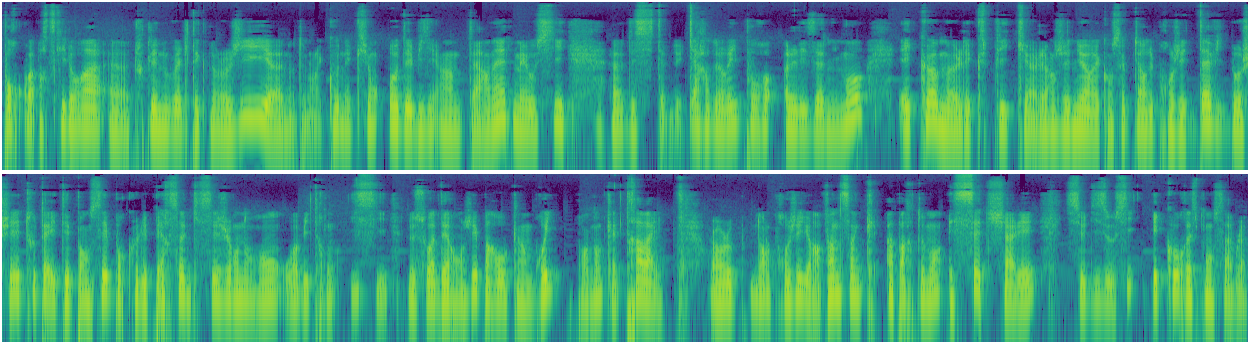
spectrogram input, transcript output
Pourquoi? Parce qu'il aura euh, toutes les nouvelles technologies, euh, notamment les connexions au débit Internet, mais aussi euh, des systèmes de garderie pour les animaux. Et comme l'explique l'ingénieur et concepteur du projet David Baucher, tout a été pensé pour que les personnes qui séjourneront ou habiteront ici ne soient dérangées par aucun bruit pendant qu'elles travaillent. Alors dans le projet, il y aura 25 appartements et 7 chalets qui se disent aussi éco-responsables.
